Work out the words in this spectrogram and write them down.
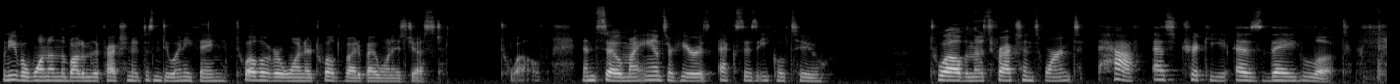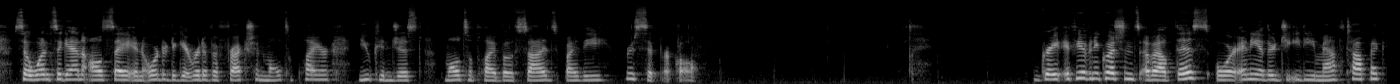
when you have a 1 on the bottom of the fraction, it doesn't do anything. 12 over 1 or 12 divided by 1 is just 12. And so my answer here is x is equal to 12, and those fractions weren't half as tricky as they looked. So once again, I'll say in order to get rid of a fraction multiplier, you can just multiply both sides by the reciprocal. Great. If you have any questions about this or any other GED math topic,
